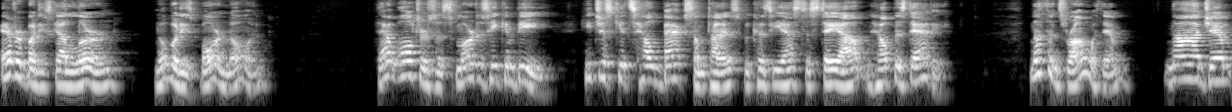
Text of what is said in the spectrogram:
everybody's got to learn. Nobody's born knowing. That Walter's as smart as he can be. He just gets held back sometimes because he has to stay out and help his daddy. Nothing's wrong with him. Nah, Jem,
